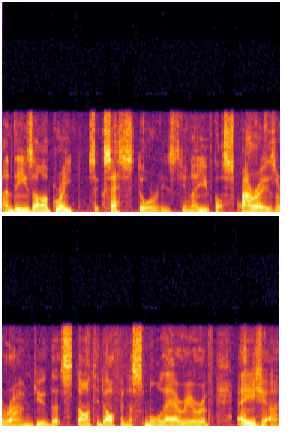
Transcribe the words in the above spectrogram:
And these are great success stories. You know, you've got sparrows around you that started off in a small area of Asia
